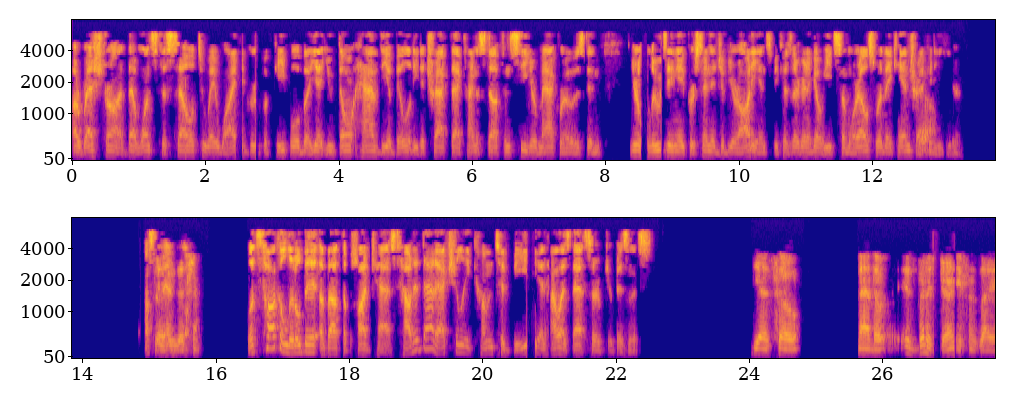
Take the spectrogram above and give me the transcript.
a restaurant that wants to sell to a wide group of people, but yet you don't have the ability to track that kind of stuff and see your macros, then you're losing a percentage of your audience because they're going to go eat somewhere else where they can track yeah. it easier. Awesome, yeah, man. Let's talk a little bit about the podcast. How did that actually come to be and how has that served your business? Yeah, so man, the, it's been a journey since I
